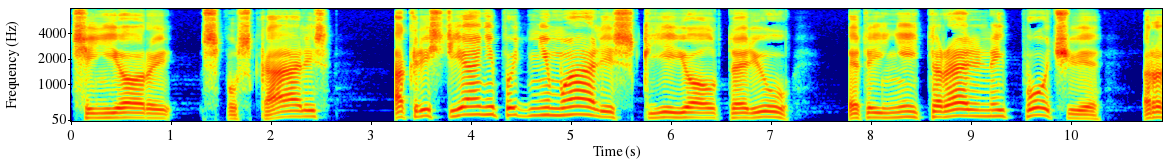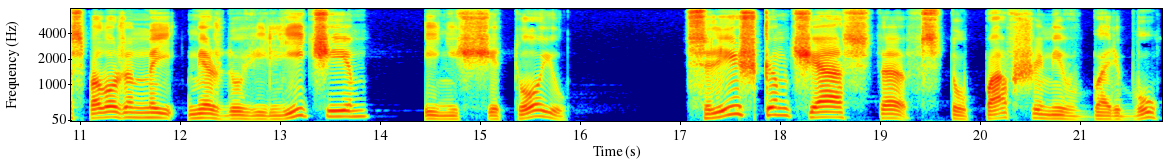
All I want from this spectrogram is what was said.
Сеньоры спускались, а крестьяне поднимались к ее алтарю, этой нейтральной почве, расположенной между величием и нищетою, слишком часто вступавшими в борьбу.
